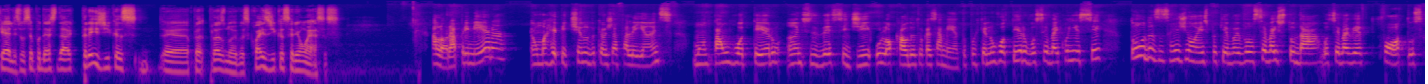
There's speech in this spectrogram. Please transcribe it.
Kelly, se você pudesse dar três dicas é, para as noivas, quais dicas seriam essas? Agora, a primeira é uma repetindo do que eu já falei antes, montar um roteiro antes de decidir o local do teu casamento, porque no roteiro você vai conhecer todas as regiões, porque você vai estudar, você vai ver fotos,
